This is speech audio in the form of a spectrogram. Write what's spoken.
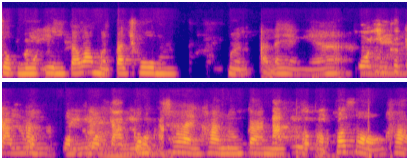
จกมูอิมแปลว่าเหมือนประชุมเหมือนอะไรอย่างเงี้ยโออินคือการรวมรวมรวมการรก็วมกันใช่ค่ะ รวมกันนัดรวมตอบข้อสองค่ะ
